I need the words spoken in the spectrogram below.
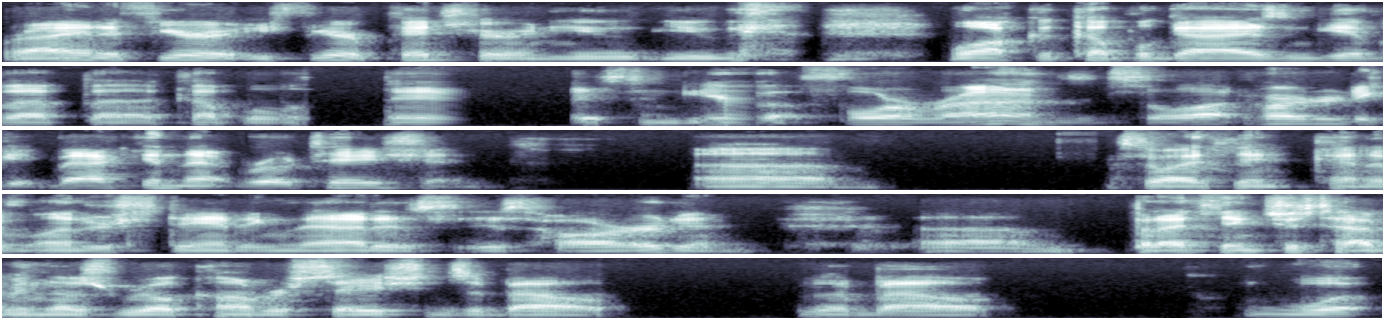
right? If you're if you're a pitcher and you you walk a couple guys and give up a couple hits and give up four runs, it's a lot harder to get back in that rotation. Um, so I think kind of understanding that is is hard, and um, but I think just having those real conversations about about what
